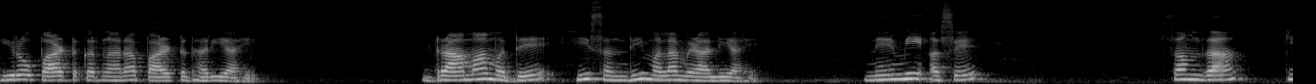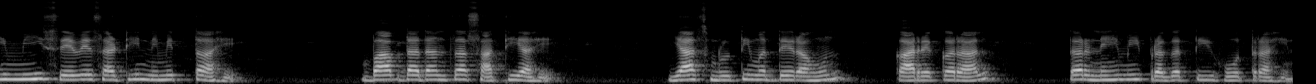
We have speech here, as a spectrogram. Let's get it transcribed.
हिरो पार्ट करणारा पार्टधारी आहे. ड्रामामध्ये ही संधी मला मिळाली आहे. नेहमी असे समजा की मी सेवेसाठी निमित्त आहे. बापदादांचा साथी आहे. या स्मृतीमध्ये राहून कार्य कराल तर नेहमी प्रगती होत राहील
